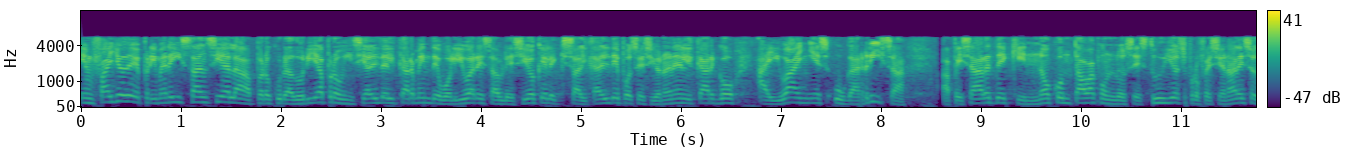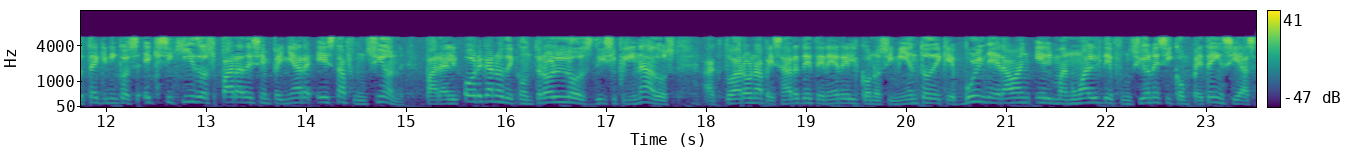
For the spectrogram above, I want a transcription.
En fallo de primera instancia, la Procuraduría Provincial del Carmen de Bolívar estableció que el exalcalde posesionó en el cargo a Ibáñez Ugarriza, a pesar de que no contaba con los estudios profesionales o técnicos exigidos para desempeñar esta función. Para el órgano de control, los disciplinados actuaron a pesar de tener el conocimiento de que vulneraban el manual de funciones y competencias,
